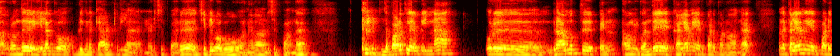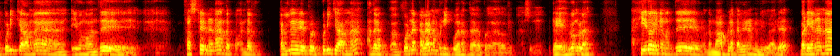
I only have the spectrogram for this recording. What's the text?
அவர் வந்து இளங்கோ அப்படிங்கிற கேரக்டர்ல நடிச்சிருப்பாரு. சிட்டி பாபு நல்லா நடிச்சிருப்பாங்க. இந்த படத்துல எப்படின்னா ஒரு கிராமத்து பெண் அவங்களுக்கு வந்து கல்யாண ஏற்பாடு பண்ணுவாங்க. அந்த கல்யாண ஏற்பாடு பிடிக்காம இவங்க வந்து ஃபர்ஸ்ட் என்னன்னா அந்த அந்த கல்யாண ஏற்பாடு பிடிக்காம அந்த பொண்ணை கல்யாணம் பண்ணிக்குவார். அந்த இவங்கள ஹீரோயினை வந்து அந்த மாப்பிள்ளை கல்யாணம் பண்ணிக்குவாரு. பட் என்னன்னா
